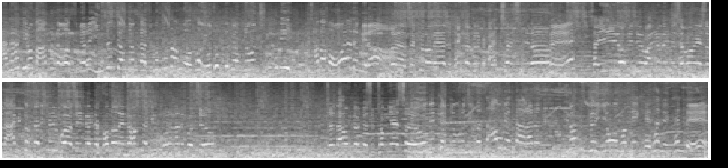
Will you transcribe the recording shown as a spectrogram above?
안 하기로 마음을 먹었으면 있는 병력 가지고 쏟아부어서 요 정도 병력은 충분히 잡아 먹어야 됩니다. 네, 자, 끌어내야죠. 탱크가 그렇게 많지 않습니다. 네. 자, 1업이 이제 완료되는 상황에서는 아비터까지 끌고 와서 이 병력 걷어내면 확장이 돌아가는 거죠. 자, 나온 병력 지금 정리했어요. 200 병력으로 지금 싸우겠다라는 이런 그 이영호 선수의 계산일 텐데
